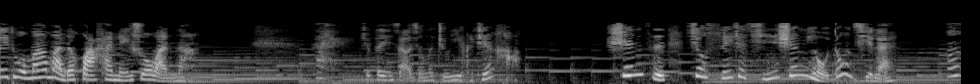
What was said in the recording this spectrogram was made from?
灰兔妈妈的话还没说完呢，哎，这笨小熊的主意可真好。身子就随着琴声扭动起来。嗯，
